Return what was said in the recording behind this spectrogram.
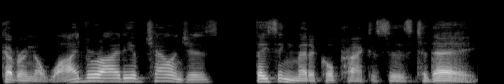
covering a wide variety of challenges facing medical practices today.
